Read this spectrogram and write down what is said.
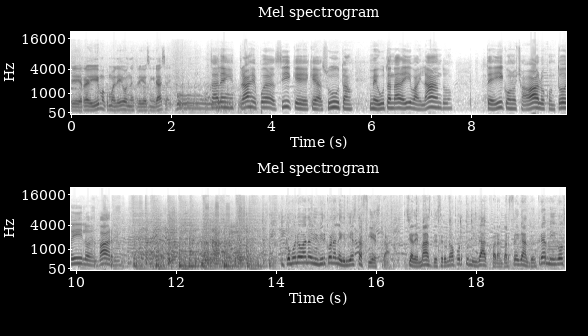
eh, revivimos, como le digo, nuestra idiosincrasia. Salen trajes, pues, así, que, que asustan. Me gusta andar ahí bailando, te ahí con los chavalos, con todo ahí, lo del barrio. ¿Y cómo no van a vivir con alegría esta fiesta? Si además de ser una oportunidad para andar fregando entre amigos,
